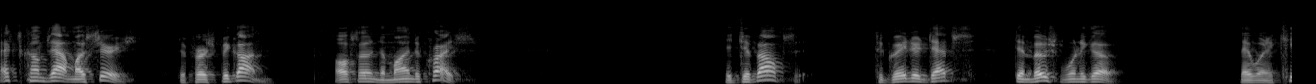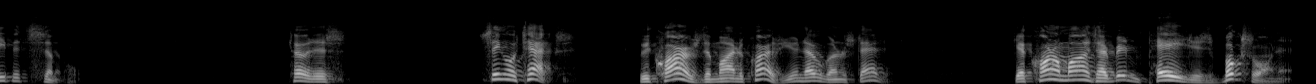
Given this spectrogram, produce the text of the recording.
That comes out in my series, the first begotten. Also in the mind of Christ. It develops it to greater depths than most want to go. They want to keep it simple. So this single text requires the mind of Christ. You're never going to understand it. Yet carnal minds have written pages, books on it,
